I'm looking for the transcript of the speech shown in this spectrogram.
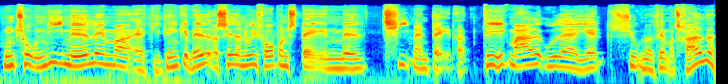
Hun tog ni medlemmer af De Linke med, og sidder nu i forbundsdagen med 10 mandater. Det er ikke meget ud af i alt 735,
